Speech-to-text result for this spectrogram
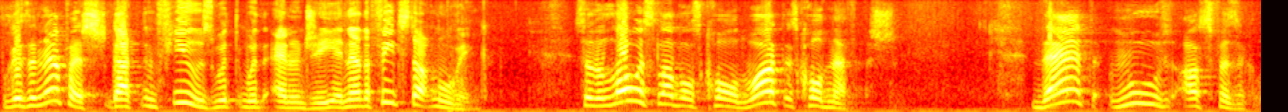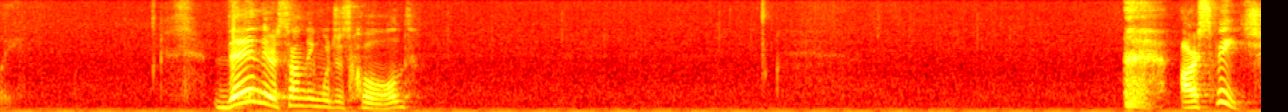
because the nefesh got infused with, with energy, and now the feet start moving. So, the lowest level is called what? It's called nefesh. That moves us physically. Then there's something which is called our speech.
